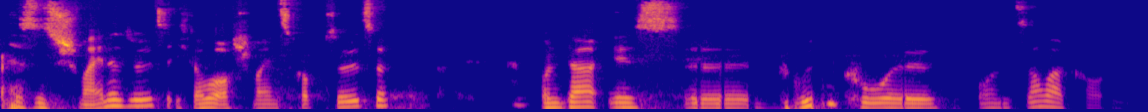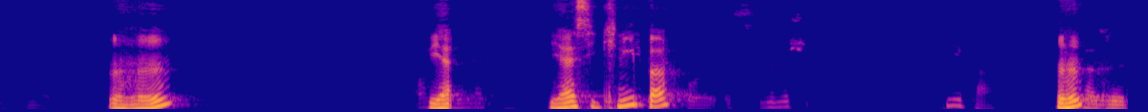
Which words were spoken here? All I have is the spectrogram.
Das ist Schweinesülze, ich glaube auch Schweinskopfsülze. Und da ist äh, Grünkohl und Sauerkraut ein bisschen drin. Mhm. Auch Ja. lecker. Wie heißt die Knieper? Ist eine Mischung. Knieper. Mhm.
